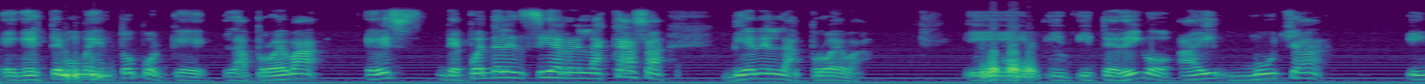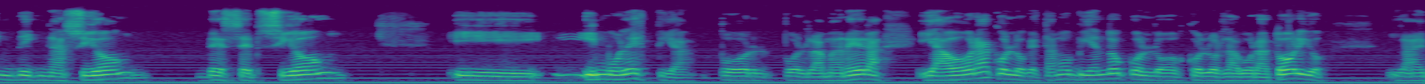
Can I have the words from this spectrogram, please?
en este momento porque la prueba es, después del encierre en las casas, vienen las pruebas. Y, te digo, hay mucha indignación, decepción y, molestia por, por, la manera. Y ahora con lo que estamos viendo con los, con los laboratorios, la,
